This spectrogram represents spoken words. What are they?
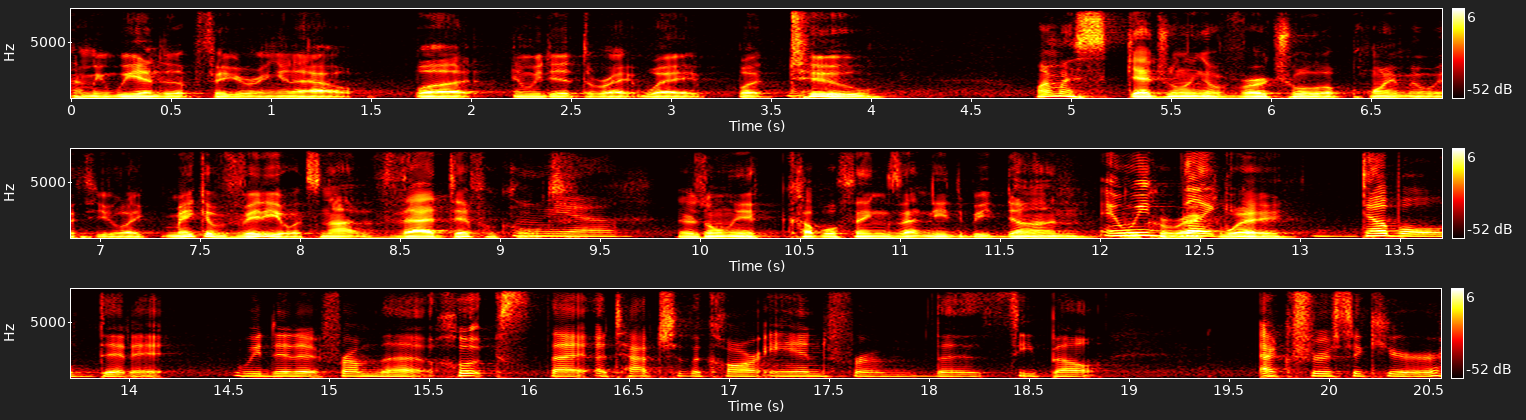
I mean, we ended up figuring it out, but and we did it the right way. But two, why am I scheduling a virtual appointment with you? Like, make a video. It's not that difficult. Yeah, There's only a couple things that need to be done And the we, correct like- way. double did it. We did it from the hooks that attach to the car and from the seatbelt. Extra secure.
